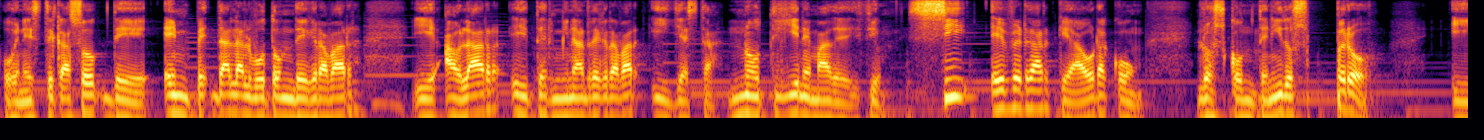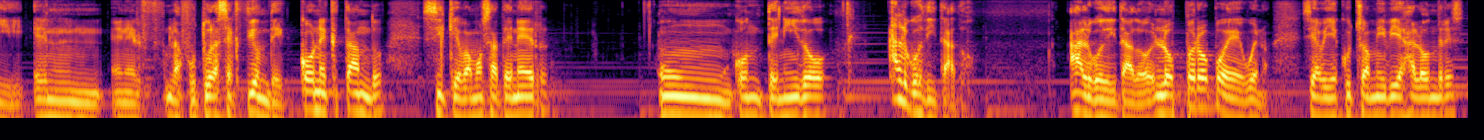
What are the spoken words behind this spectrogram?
o en este caso de darle al botón de grabar y hablar y terminar de grabar y ya está. No tiene más de edición. Sí es verdad que ahora con los contenidos pro y en, la futura sección de Conectando sí que vamos a tener un contenido algo editado. Algo editado. Los Pro, pues bueno, si había escuchado mi viaje a Londres,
